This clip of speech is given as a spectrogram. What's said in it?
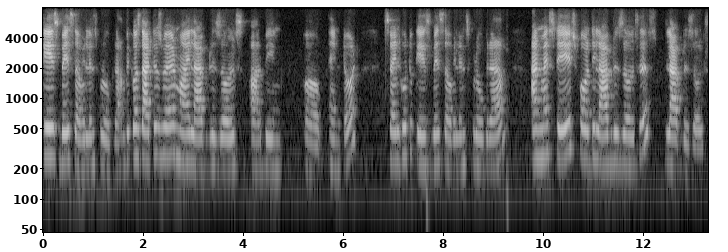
case-based surveillance program because that is where my lab results are being uh, entered. So I'll go to case-based surveillance program and my stage for the lab results is lab results.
